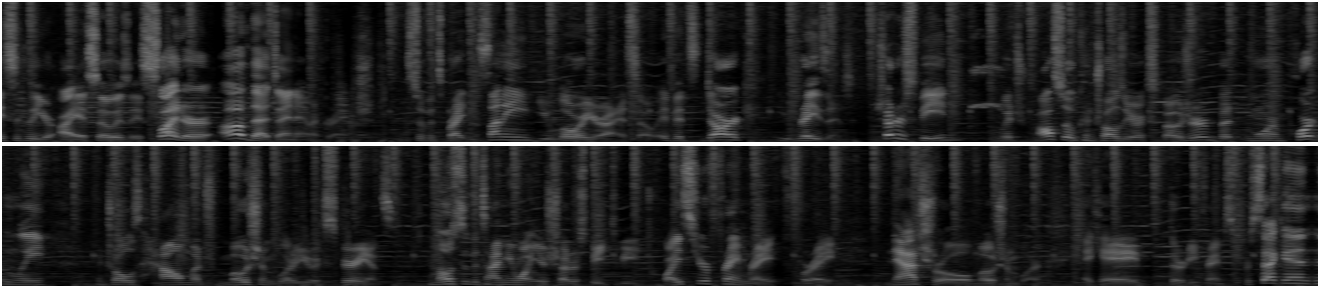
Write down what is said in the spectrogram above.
Basically, your ISO is a slider of that dynamic range. So if it's bright and sunny, you lower your ISO. If it's dark, you raise it. Shutter speed, which also controls your exposure, but more importantly, controls how much motion blur you experience. Most of the time you want your shutter speed to be twice your frame rate for a natural motion blur, aka 30 frames per second.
